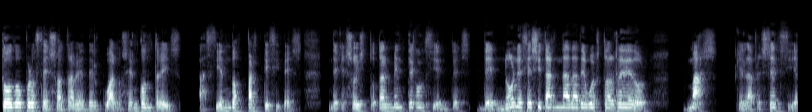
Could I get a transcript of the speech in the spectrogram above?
todo proceso a través del cual os encontréis haciéndoos partícipes de que sois totalmente conscientes de no necesitar nada de vuestro alrededor más que la presencia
